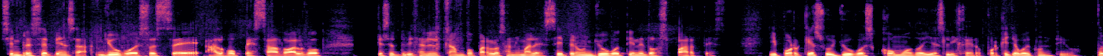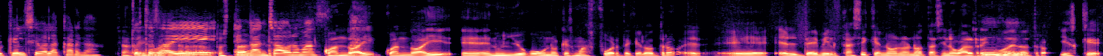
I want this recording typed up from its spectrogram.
siempre se piensa, yugo, eso es eh, algo pesado, algo que se utiliza en el campo para los animales. Sí, pero un yugo tiene dos partes. ¿Y por qué su yugo es cómodo y es ligero? Porque yo voy contigo. Porque él lleva la carga. Claro, Tú estás lleva la ahí carga, tú estás- enganchado nomás. Cuando hay, cuando hay eh, en un yugo uno que es más fuerte que el otro, eh, eh, el débil casi que no lo nota, sino va al ritmo del otro. Y es que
